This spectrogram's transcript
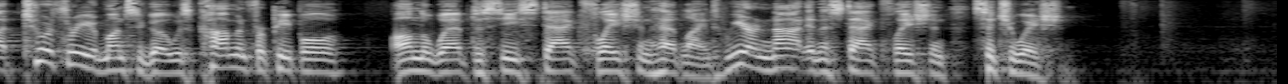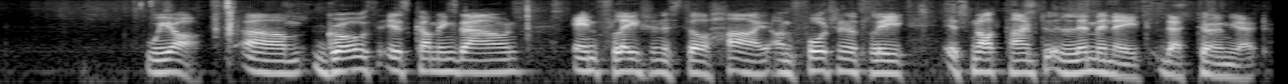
Uh, two or three months ago, it was common for people on the web to see stagflation headlines. We are not in a stagflation situation. We are. Um, growth is coming down. Inflation is still high. Unfortunately, it's not time to eliminate that term yet.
